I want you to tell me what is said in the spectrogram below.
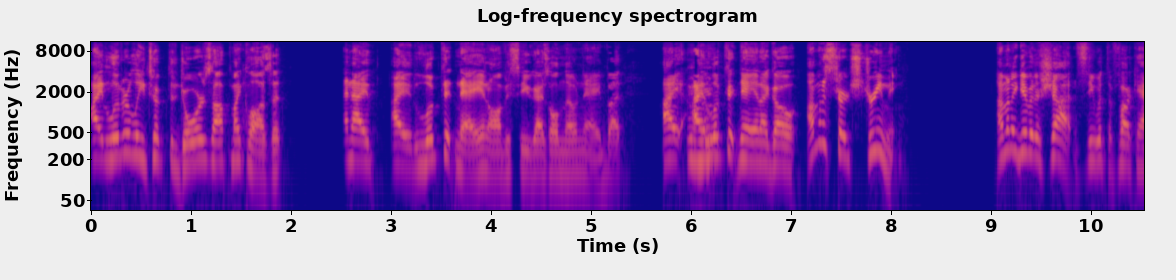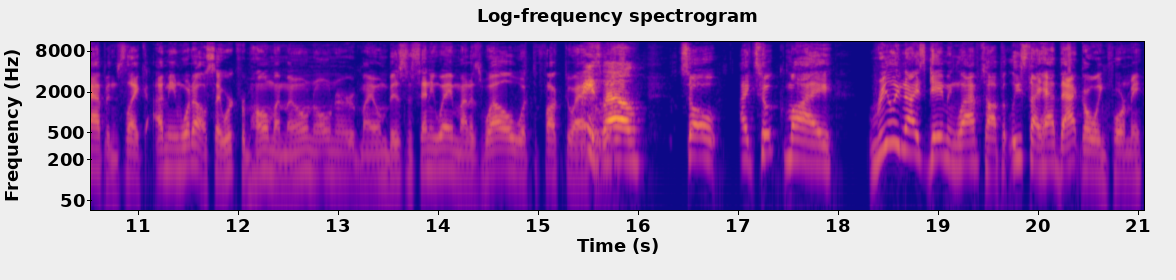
I literally took the doors off my closet and I, I looked at Nay, and obviously you guys all know Nay, but I, I Mhm. looked at Nay and I go, I'm going to start streaming. I'm gonna give it a shot and see what the fuck happens. Like, I mean, what else? I work from home. I'm my own owner of my own business anyway. Might as well. What the fuck do I have? May as well. So I took my really nice gaming laptop. At least I had that going for me.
